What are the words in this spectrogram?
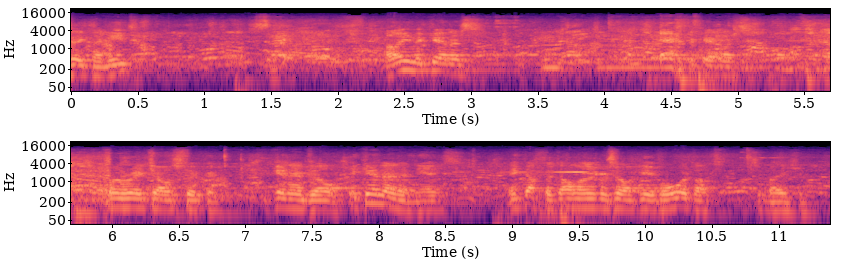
Zeker niet. Alleen de kenners. Echte kenners. Van Ray stukken. Ik ken hem wel. Ik ken hem niet eens. Ik dacht dat ik alle nummers wel een keer gehoord had. Zo'n beetje.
